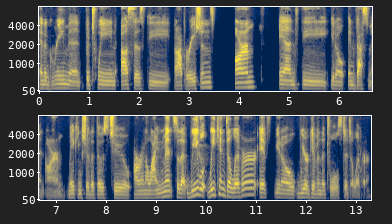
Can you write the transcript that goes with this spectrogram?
and agreement between us as the operations arm and the, you know, investment arm, making sure that those two are in alignment so that we will, we can deliver if, you know, we're given the tools to deliver.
